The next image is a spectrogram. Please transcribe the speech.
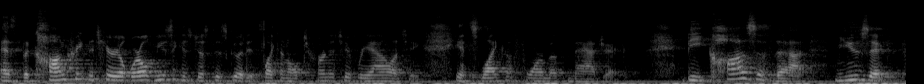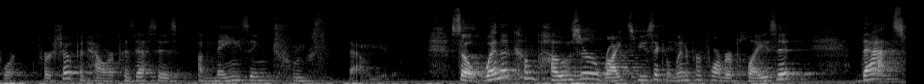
As the concrete material world, music is just as good. It's like an alternative reality, it's like a form of magic. Because of that, music for, for Schopenhauer possesses amazing truth value. So when a composer writes music and when a performer plays it, that's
